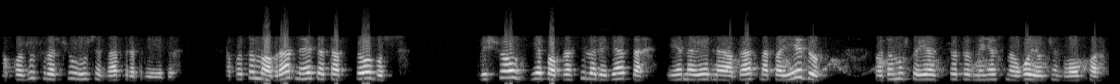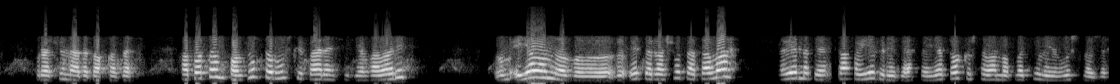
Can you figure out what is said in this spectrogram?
похожу с врачу, лучше завтра приеду. А потом обратно этот автобус пришел, я попросила ребята, я, наверное, обратно поеду, потому что я что-то у меня с ногой очень плохо. Врачу надо показать. А потом кондуктор русский парень сидел, говорит, я вам э, это расчет отдала, наверное, я поеду, ребята. Я только что вам оплатила и вышла же.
